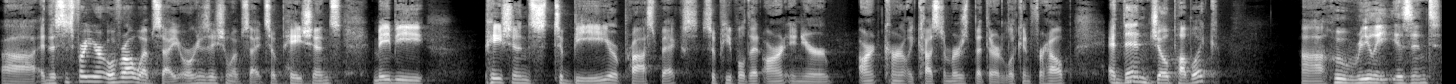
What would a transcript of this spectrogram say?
uh, and this is for your overall website, your organization website. So patients, maybe patients to be or prospects, so people that aren't in your aren't currently customers but they're looking for help, and then Joe Public, uh, who really isn't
